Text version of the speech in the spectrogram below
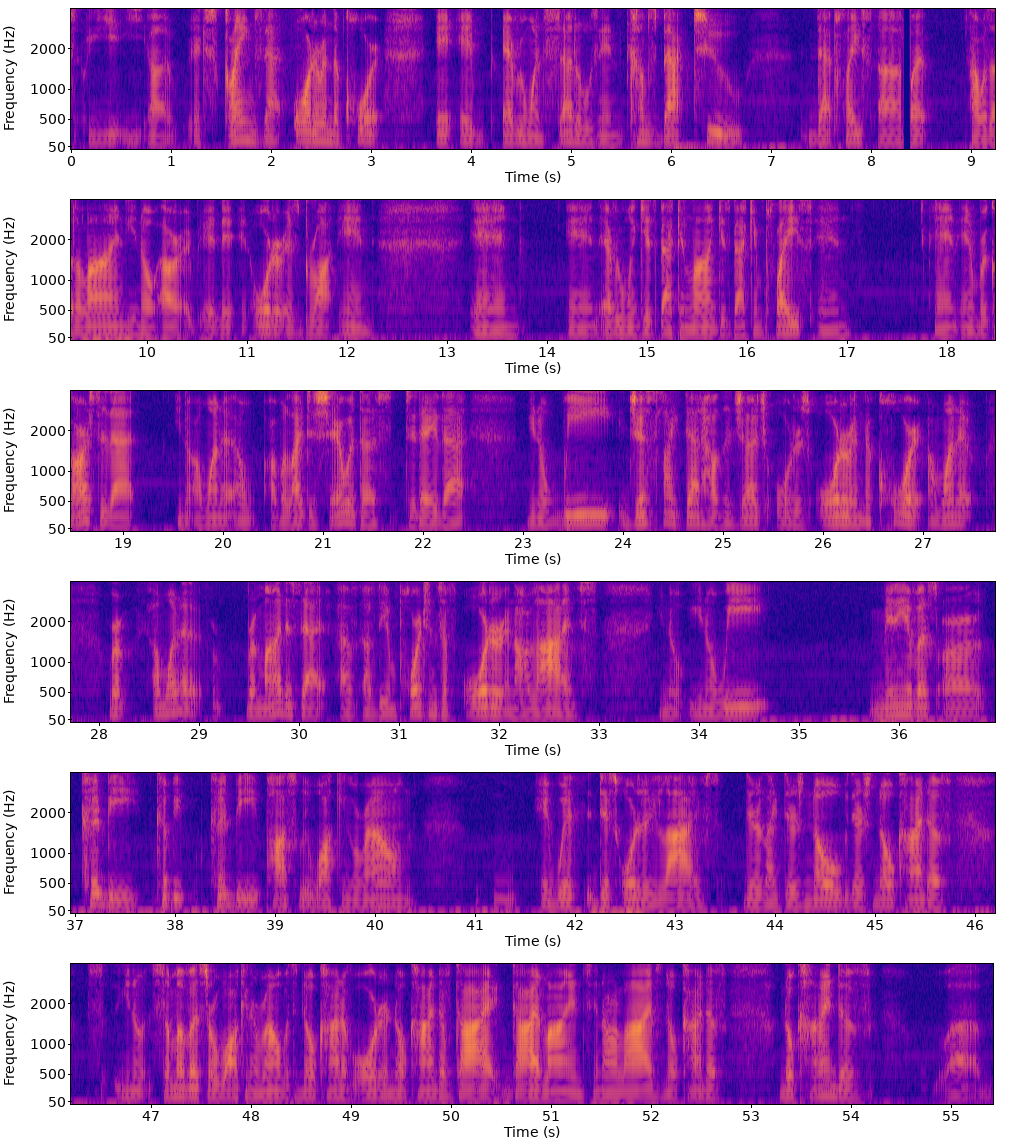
uh, exclaims that order in the court, it, it everyone settles and comes back to that place of but I was out of line, you know, or an, order is brought in, and and everyone gets back in line, gets back in place, and and in regards to that, you know, I want to I, I would like to share with us today that you know, we just like that how the judge orders order in the court. I want to I want to remind us that of, of the importance of order in our lives. You know, you know, we many of us are could be could be could be possibly walking around eh, with disorderly lives. They're like there's no there's no kind of you know some of us are walking around with no kind of order no kind of guide guidelines in our lives no kind of no kind of um,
